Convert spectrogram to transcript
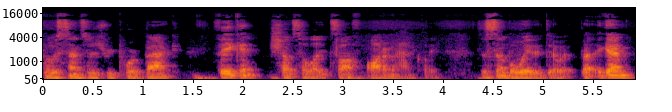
Those sensors report back vacant, shuts the lights off automatically. It's a simple way to do it. But again,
